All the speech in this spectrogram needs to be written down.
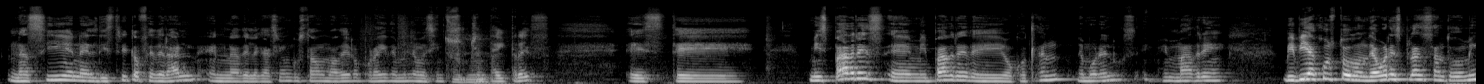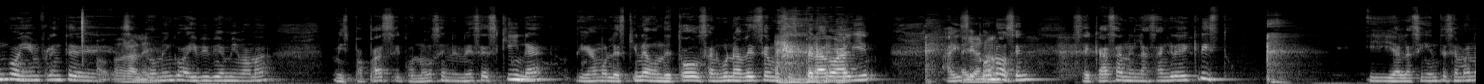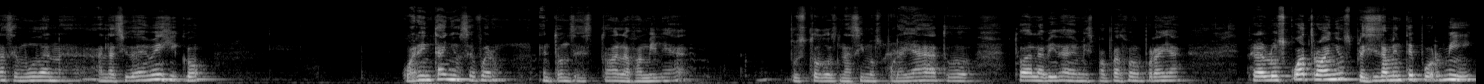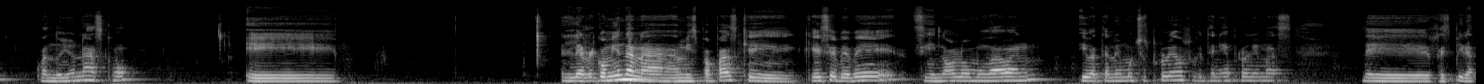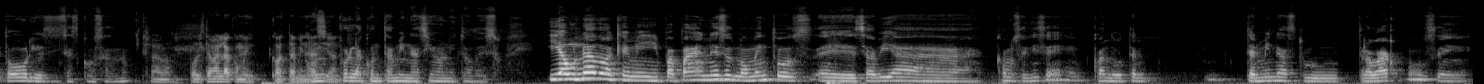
Nací en el Distrito Federal, en la delegación Gustavo Madero, por ahí de 1983. Este, mis padres, eh, mi padre de Ocotlán, de Morelos, y mi madre vivía justo donde ahora es Plaza Santo Domingo, ahí enfrente de Santo Domingo, ahí vivía mi mamá. Mis papás se conocen en esa esquina, digamos la esquina donde todos alguna vez hemos esperado a alguien. Ahí, se conocen se casan en la sangre de Cristo y a la siguiente semana se mudan a, la Ciudad de México. 40 años se fueron. Entonces toda la familia, pues todos nacimos por allá, toda la vida de mis papás fueron por allá. Pero a los cuatro años, precisamente por mí, cuando yo nazco, eh, le recomiendan a, mis papás que, ese bebé, si no lo mudaban, iba a tener muchos problemas porque tenía problemas de respiratorios y esas cosas, ¿no? Claro, por el tema de la contaminación. por la contaminación y todo eso. Y aunado a que mi papá en esos momentos eh, se había, ¿cómo se dice? Cuando terminas tu trabajo, se,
